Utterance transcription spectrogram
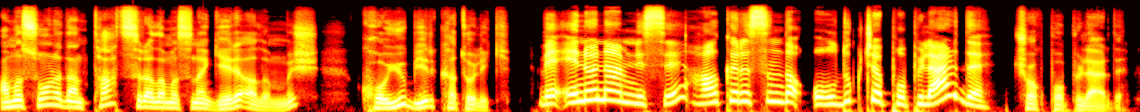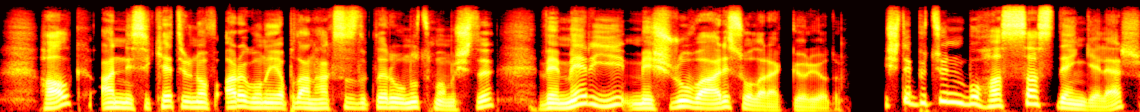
ama sonradan taht sıralamasına geri alınmış, koyu bir Katolik. Ve en önemlisi halk arasında oldukça popülerdi. Çok popülerdi. Halk, annesi Catherine of Aragon'a yapılan haksızlıkları unutmamıştı ve Mary'i meşru varis olarak görüyordu. İşte bütün bu hassas dengeler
